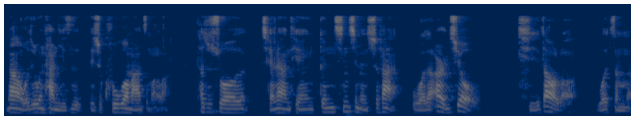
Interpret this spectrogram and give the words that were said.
那我就问他你是你是哭过吗？怎么了？他就说前两天跟亲戚们吃饭，我的二舅提到了我怎么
